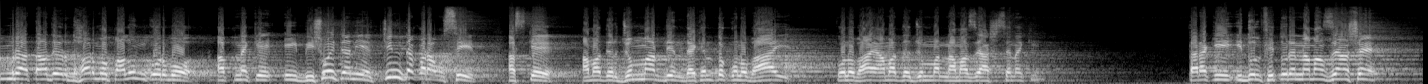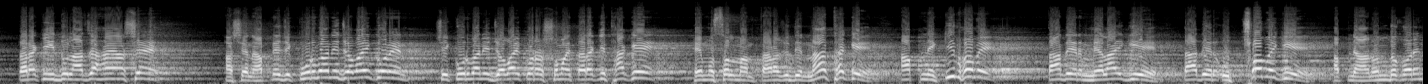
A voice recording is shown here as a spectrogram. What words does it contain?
আমরা তাদের ধর্ম পালন করব? আপনাকে এই বিষয়টা নিয়ে চিন্তা করা উচিত। আজকে আমাদের জুম্মার দিন, দেখেন তো কোনো ভাই কোনো ভাই আমাদের জুম্মার নামাজে আসছে নাকি? তারা কি ঈদুল ফিতরের নামাজে আসে? তারা কি ঈদুল আজাহায় আসে? আসেন, আপনি যে কুরবানি জবাই করেন, সেই কুরবানি জবাই করার সময় তারা কি থাকে? হে মুসলমান, তারা যদি না থাকে, আপনি কীভাবে তাদের মেলায় গিয়ে, তাদের উৎসবে গিয়ে আপনি আনন্দ করেন?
